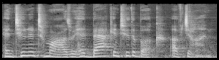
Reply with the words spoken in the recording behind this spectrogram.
And tune in tomorrow as we head back into the book of John.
